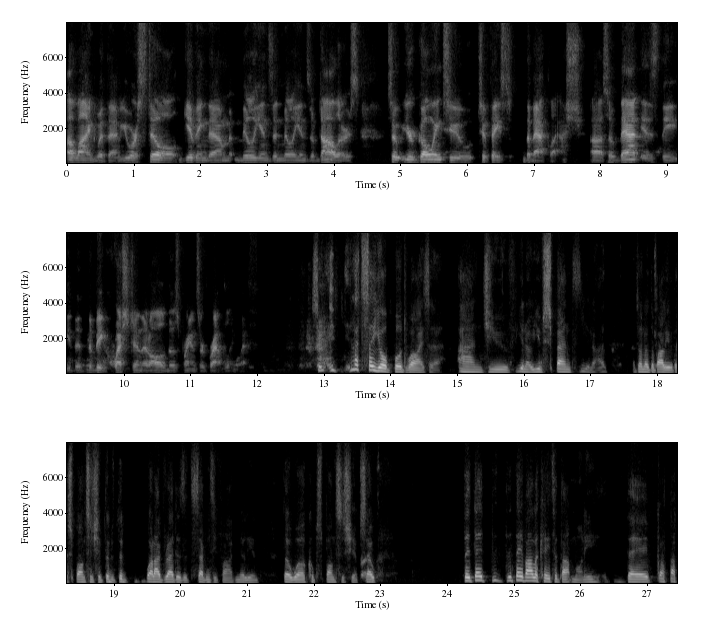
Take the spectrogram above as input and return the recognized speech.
aligned with them. You are still giving them millions and millions of dollars. So you're going to to face the backlash. Uh, so that is the, the, the big question that all of those brands are grappling with. So it, let's say you're Budweiser and you've you know you've spent you know I don't know the value of the sponsorship. The, the, what I've read is it's 75 million the World Cup sponsorship. Right. So they, they, they've allocated that money. They've got that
